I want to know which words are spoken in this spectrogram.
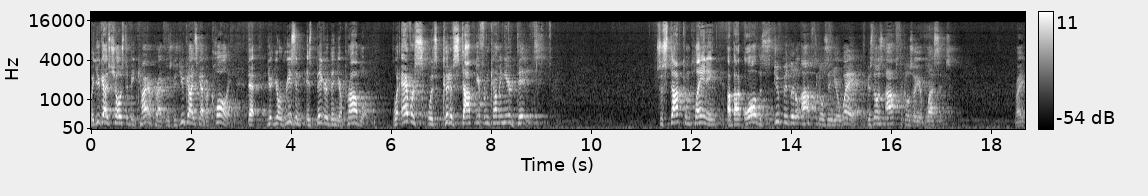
but you guys chose to be chiropractors because you guys have a calling that your, your reason is bigger than your problem. Whatever was, could have stopped you from coming here didn't. So stop complaining about all the stupid little obstacles in your way because those obstacles are your blessings. Right?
